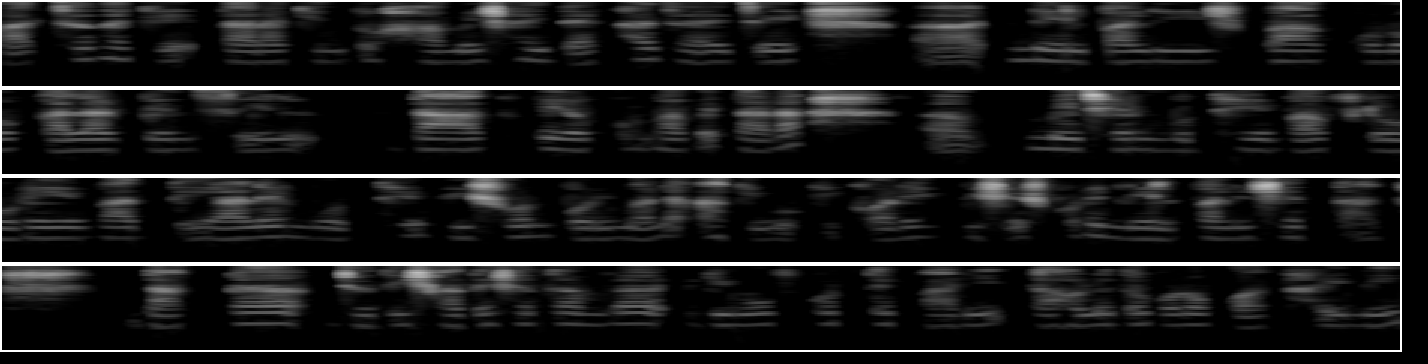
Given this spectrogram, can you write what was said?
বাচ্চা থাকে তারা কিন্তু হামেশাই দেখা যায় যে নেল পালিশ বা কোনো কালার পেন্সিল, দাগ এরকমভাবে তারা আ মেঝের মধ্যে বা ফ্লোরে বা দেয়ালের মধ্যে ভীষণ পরিমাণে আঁকিবুকি করে। বিশেষ করে নেল পালিশের দাগ। দাগটা যদি সাথে, সাথে আমরা রিমুভ করতে পারি তাহলে তো কোনো কথাই নেই।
